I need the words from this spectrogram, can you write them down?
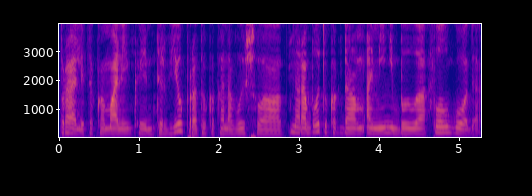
брали такое маленькое интервью про то, как она вышла на работу, когда Амине было полгода.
